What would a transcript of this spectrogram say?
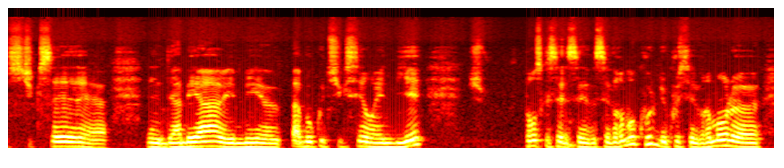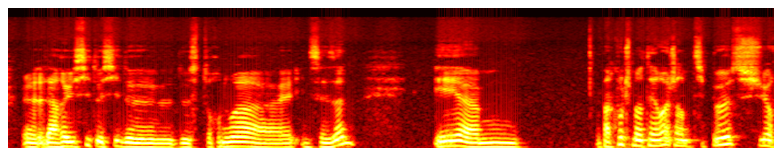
succès euh, d'ABA, mais euh, pas beaucoup de succès en NBA. Je pense que c'est vraiment cool. Du coup, c'est vraiment la réussite aussi de, ce tournoi euh, in season. Et par contre, je m'interroge un petit peu sur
